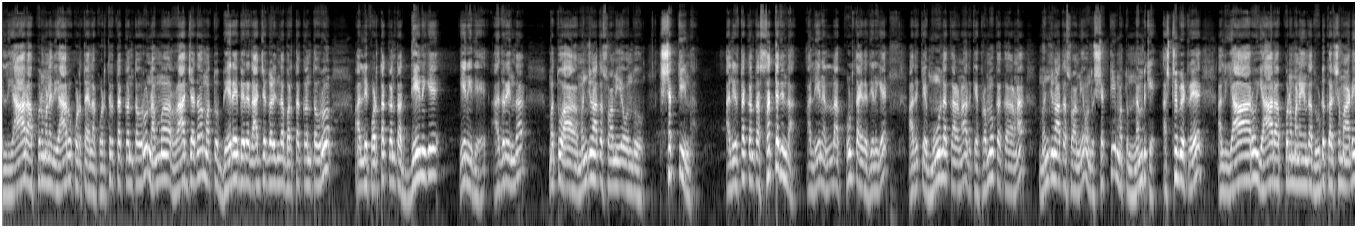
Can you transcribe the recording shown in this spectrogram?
ಇಲ್ಲಿ ಯಾರು ಅಪ್ಪನ ಮನೆದು ಯಾರೂ ಕೊಡ್ತಾ ಇಲ್ಲ. ಕೊಡ್ತಿರ್ತಕ್ಕಂಥವ್ರು ನಮ್ಮ ರಾಜ್ಯದ ಮತ್ತು ಬೇರೆ ಬೇರೆ ರಾಜ್ಯಗಳಿಂದ ಬರ್ತಕ್ಕಂಥವ್ರು ಅಲ್ಲಿ ಕೊಡ್ತಕ್ಕಂಥ ದೇಣಿಗೆ ಏನಿದೆ, ಅದರಿಂದ ಮತ್ತು ಆ ಮಂಜುನಾಥ ಸ್ವಾಮಿಯ ಒಂದು ಶಕ್ತಿಯಿಂದ, ಅಲ್ಲಿರ್ತಕ್ಕಂಥ ಸತ್ಯದಿಂದ ಅಲ್ಲಿ ಏನೆಲ್ಲ ಕೂಡ್ತಾ ಇದೆ ದೇಣಿಗೆ. ಅದಕ್ಕೆ ಮೂಲ ಕಾರಣ, ಅದಕ್ಕೆ ಪ್ರಮುಖ ಕಾರಣ ಮಂಜುನಾಥ ಸ್ವಾಮಿಯ ಒಂದು ಶಕ್ತಿ ಮತ್ತು ನಂಬಿಕೆ. ಅಷ್ಟು ಬಿಟ್ಟರೆ ಅಲ್ಲಿ ಯಾರು ಯಾರ ಅಪ್ಪನ ಮನೆಯಿಂದ ದುಡ್ಡು ಖರ್ಚು ಮಾಡಿ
